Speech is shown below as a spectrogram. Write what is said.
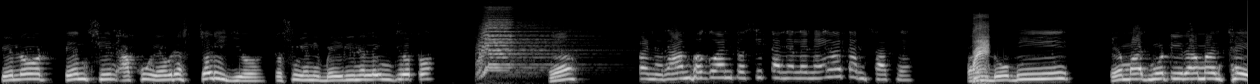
પેલો ટેન્શન આખું એવરેસ્ટ ચડી ગયો તો શું એની બૈરીને લઈને ગયો તો? હે? પણ રામ ભગવાન તો સીતાને લઈને આવ્યા હતા ને સાથે. પણ ડોબી એમાં જ મોટી રામાયણ થઈ.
